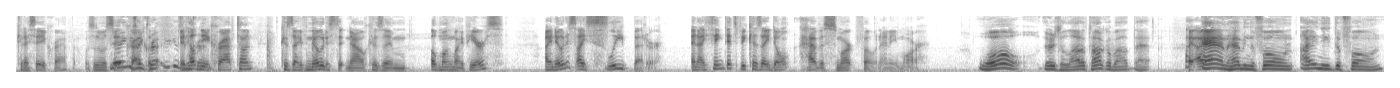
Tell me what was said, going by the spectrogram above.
Can I say a crap? I was going to say Yeah, a say crap. ton. crap- you can It say helped me a crap. crap ton because I've noticed it now because I'm among my peers. I notice I sleep better, and I think that's because I don't have a smartphone anymore. Whoa, there's a lot of talk about that. I, I, and having the phone, I need the phone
